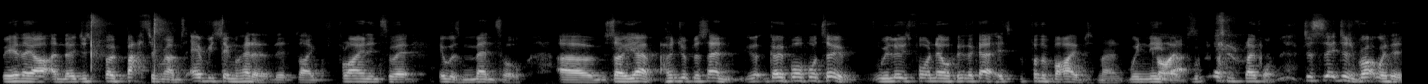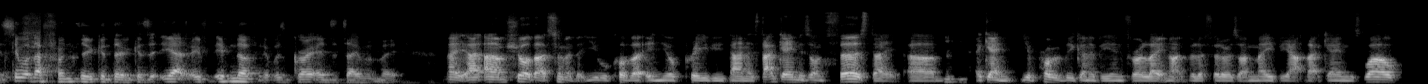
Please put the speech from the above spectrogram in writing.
But here they are, and they're just both battering rams. Every single header that like flying into it, it was mental. Um, so yeah, hundred percent. Go four four two. We lose four 0 Who the cat? It's for the vibes, man. We need vibes. that. We play for. Just just rock with it. See what that front two can do. Because yeah, if, if nothing, it was great entertainment, mate. Mate, I, am sure that's something that you will cover in your preview, Dan. As that game is on Thursday. Um, mm-hmm. Again, you're probably going to be in for a late night Villa filler, as I may be at that game as well.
